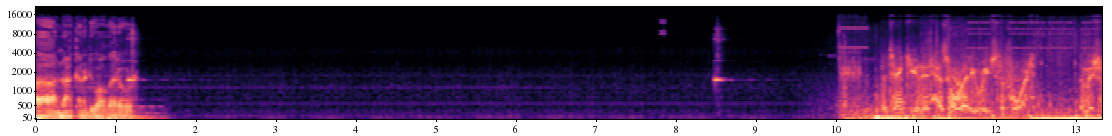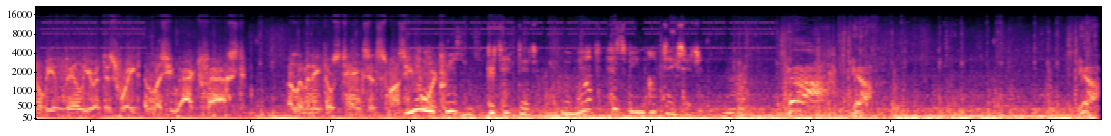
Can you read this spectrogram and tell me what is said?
Uh, I'm not gonna do all that over. has already reached the fort. The mission will be a failure at this rate unless you act fast. Eliminate those tanks at Smasei Enemy Fort. presence detected. The map has been updated. Yeah. Yeah. Uh,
